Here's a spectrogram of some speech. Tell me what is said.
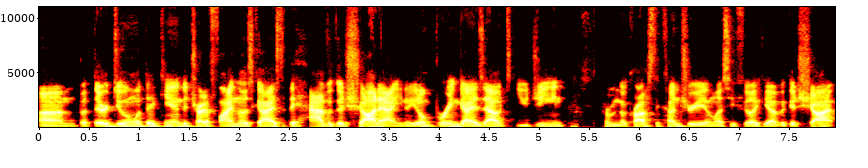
Um, but they're doing what they can to try to find those guys that they have a good shot at. You know, you don't bring guys out to Eugene from across the country unless you feel like you have a good shot.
